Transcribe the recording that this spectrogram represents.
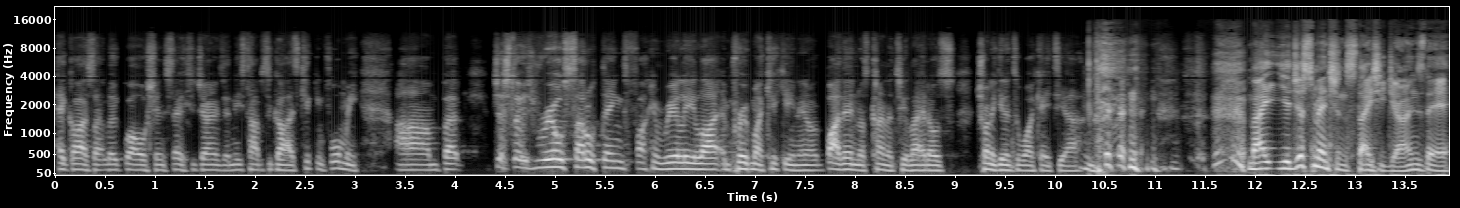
Had guys like luke walsh and stacey jones and these types of guys kicking for me. Um, but just those real subtle things fucking really like improved my kicking. And by then it was kind of too late. I was trying to get into yktr mate you just mentioned stacey jones there.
